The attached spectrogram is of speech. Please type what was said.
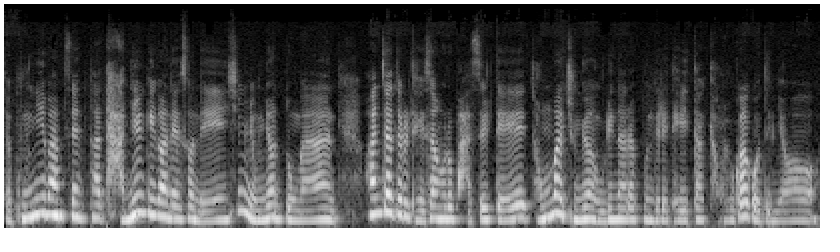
자, 국립암센터 단일 기관에서 낸 16년 동안 환자들을 대상으로 봤을 때 정말 중요한 우리나라 분들의 데이터 결과거든요.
